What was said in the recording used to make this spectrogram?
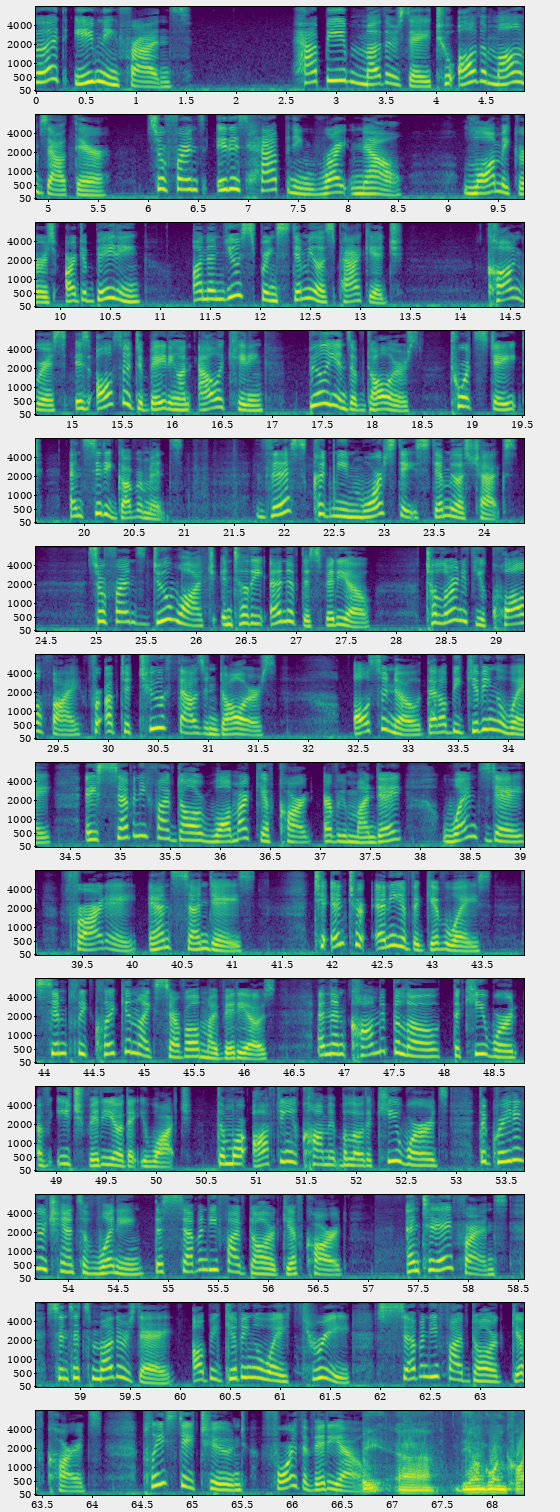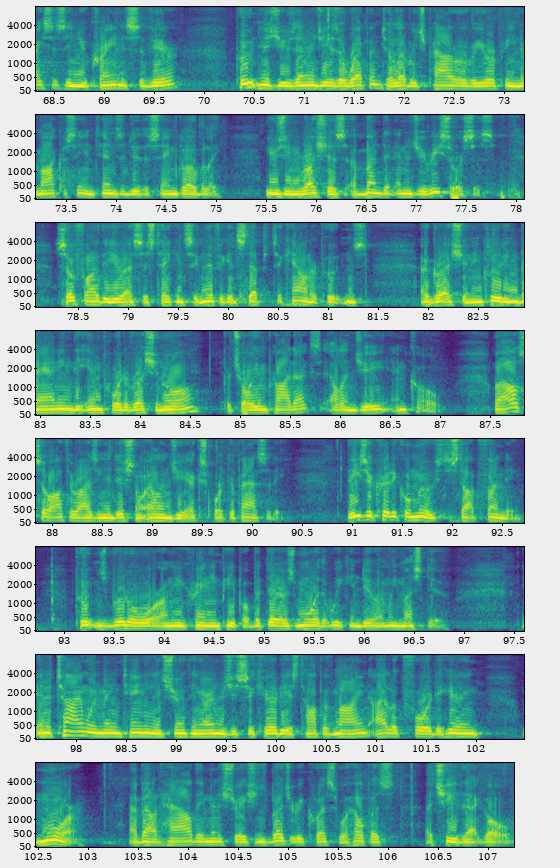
Good evening, friends. Happy Mother's Day to all the moms out there. So, friends, it is happening right now. Lawmakers are debating on a new spring stimulus package. Congress is also debating on allocating billions of dollars towards state and city governments. This could mean more state stimulus checks. So, friends, do watch until the end of this video to learn if you qualify for up to $2,000. Also, know that I'll be giving away a $75 Walmart gift card every Monday, Wednesday, Friday, and Sundays. To enter any of the giveaways, simply click and like several of my videos and then comment below the keyword of each video that you watch. The more often you comment below the keywords, the greater your chance of winning the $75 gift card. And today, friends, since it's Mother's Day, I'll be giving away three $75 gift cards. Please stay tuned for the video. Uh, the ongoing crisis in Ukraine is severe. Putin has used energy as a weapon to leverage power over European democracy and intends to do the same globally, using Russia's abundant energy resources. So far, the U.S. has taken significant steps to counter Putin's aggression, including banning the import of Russian oil, petroleum products, LNG, and coal while also authorizing additional LNG export capacity. These are critical moves to stop funding Putin's brutal war on the Ukrainian people, but there is more that we can do and we must do. In a time when maintaining and strengthening our energy security is top of mind, I look forward to hearing more about how the administration's budget requests will help us achieve that goal.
